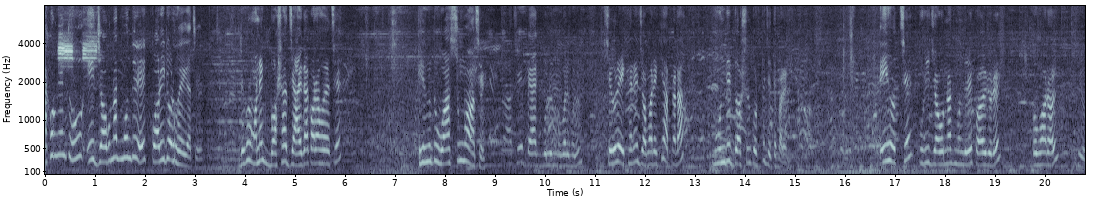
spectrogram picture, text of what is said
এখন কিন্তু এই জগন্নাথ মন্দিরে করিডোর হয়ে গেছে। দেখুন, অনেক বসার জায়গা করা হয়েছে। এখানে কিন্তু ওয়াশরুমও আছে। আছে ব্যাগ বলুন মোবাইল বলুন। সেগুলো এখানে জমা রেখে আপনারা মন্দির দর্শন করতে যেতে পারেন। এই হচ্ছে পুরী জগন্নাথ মন্দিরের করিডোরের ওভারঅল ভিউ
